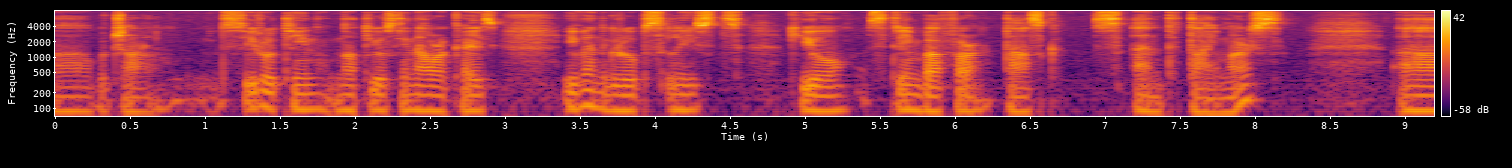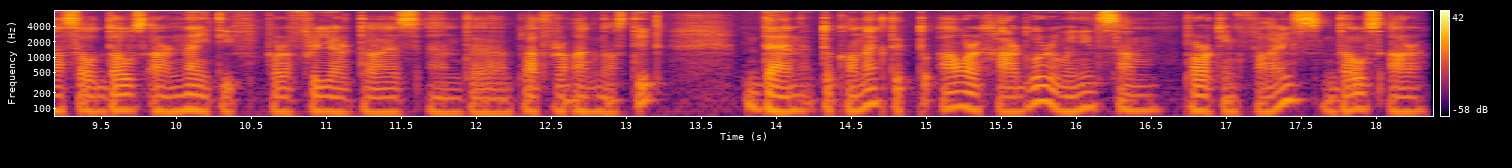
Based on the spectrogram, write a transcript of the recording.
uh, which are croutine, not used in our case, event groups, lists, queue, stream buffer, tasks, and timers. Uh, so those are native for FreeRTOS and uh, platform agnostic. Then to connect it to our hardware, we need some porting files. Those are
